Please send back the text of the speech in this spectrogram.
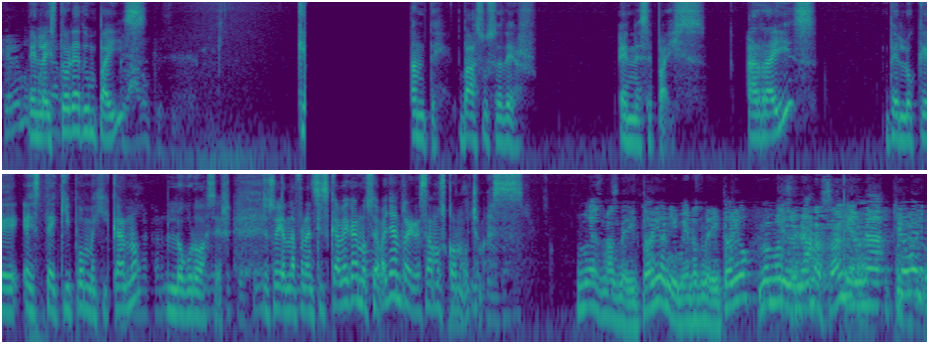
en la historia de un país que va a suceder en ese país. A raíz de lo que este equipo mexicano logró hacer. Yo soy Ana Francisca Vega, no se vayan, regresamos con mucho más. No es más meritorio ni menos meritorio. No, no, que una hazaña. que una- que bueno,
